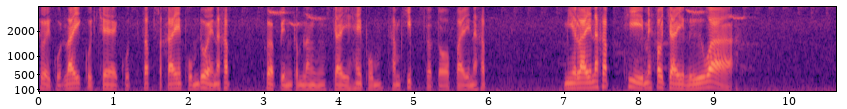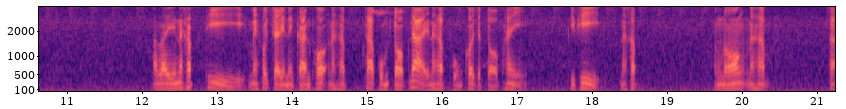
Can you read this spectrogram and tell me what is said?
ช่วยกดไลค์กดแชร์กดซับสไครต์ให้ผมด้วยนะครับ เพื่อเป็นกำลังใจให้ผมทำคลิปต่อๆไปนะครับ มีอะไรนะครับที่ไม่เข้าใจหรือว่า อะไรนะครับที่ไม่เข้าใจในการเพาะนะครับ ถ้าผมตอบได้นะครับ ผมก็จะตอบให้พี่ๆนะครับน้องๆนะครับ ถ้า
